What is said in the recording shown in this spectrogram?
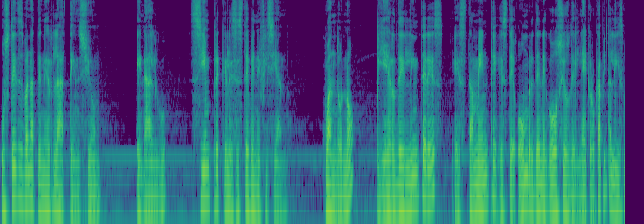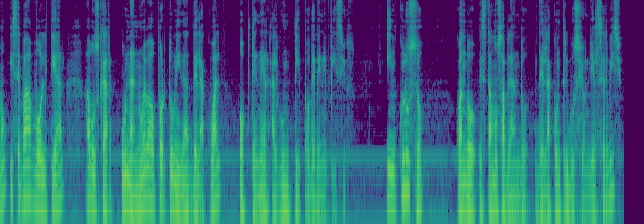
ustedes van a tener la atención en algo siempre que les esté beneficiando. Cuando no, pierde el interés esta mente, este hombre de negocios del necrocapitalismo y se va a voltear a buscar una nueva oportunidad de la cual obtener algún tipo de beneficios. Incluso cuando estamos hablando de la contribución y el servicio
